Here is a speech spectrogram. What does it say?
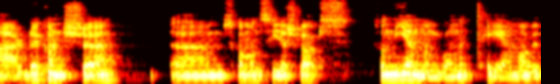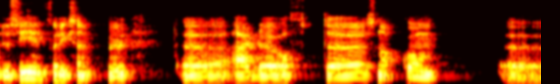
er det kanskje um, skal man si et slags sånn gjennomgående tema, vil du si? F.eks. Uh, eh, er det ofte snakk om uh,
